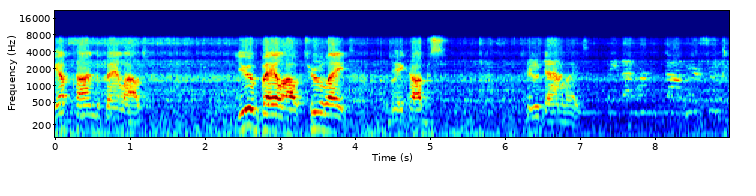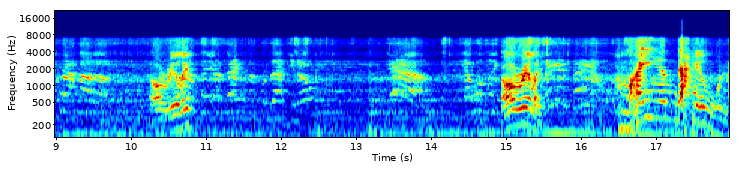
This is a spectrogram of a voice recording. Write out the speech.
Yep, time to bail out. You bail out too late, Jacobs. Too damn late. Oh, really? Oh, really? Man down!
